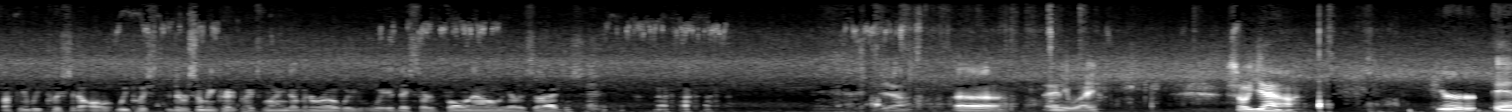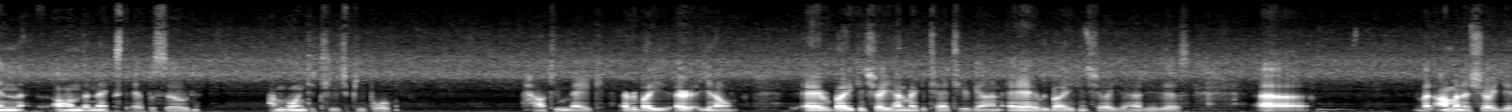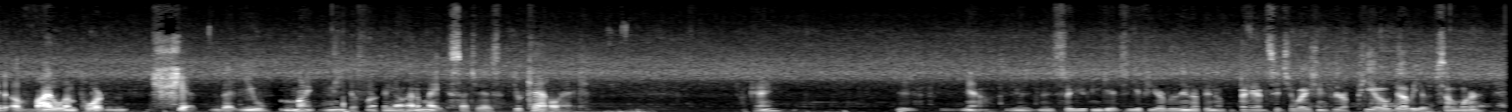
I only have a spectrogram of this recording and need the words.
Fucking, we pushed it all. We pushed. There were so many credit pipes lined up in a row. We, we they started falling out on the other side. And shit. yeah. Uh. Anyway. So yeah. Here in on the next episode, I'm going to teach people how to make everybody. er, You know, everybody can show you how to make a tattoo gun. Everybody can show you how to do this. Uh, but I'm going to show you a vital important shit that you might need to fucking know how to make, such as your Cadillac. Okay? Know, so you can get, if you ever end up in a bad situation, if you're a POW somewhere,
